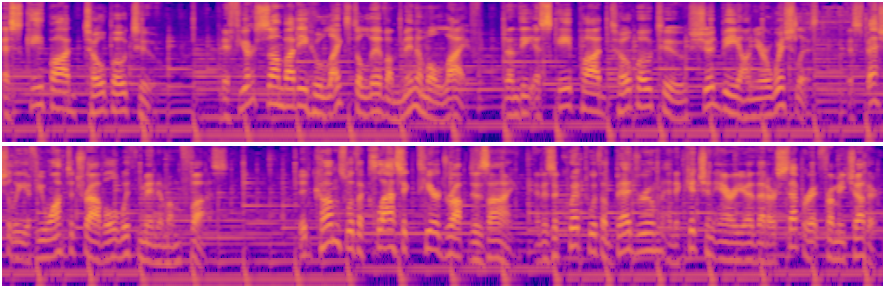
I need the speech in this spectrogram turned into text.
Escapod Topo 2 If you're somebody who likes to live a minimal life, then the Escapod Topo 2 should be on your wish list, especially if you want to travel with minimum fuss. It comes with a classic teardrop design and is equipped with a bedroom and a kitchen area that are separate from each other,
